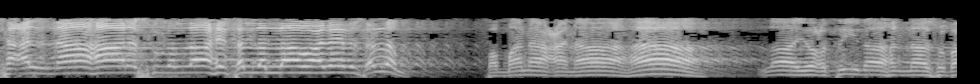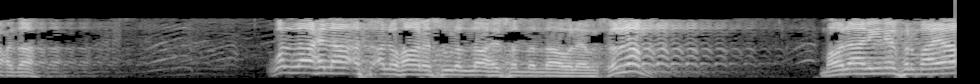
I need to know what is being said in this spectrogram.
سألناها رسول اللہ صلی اللہ علیہ وسلم فمنعناها لا يعطيناها الناس بعده. والله لا أسألها رسول الله صلى الله عليه وسلم. مولا علی نے فرمایا،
